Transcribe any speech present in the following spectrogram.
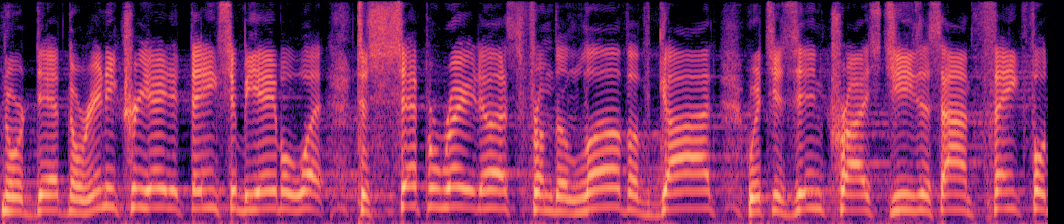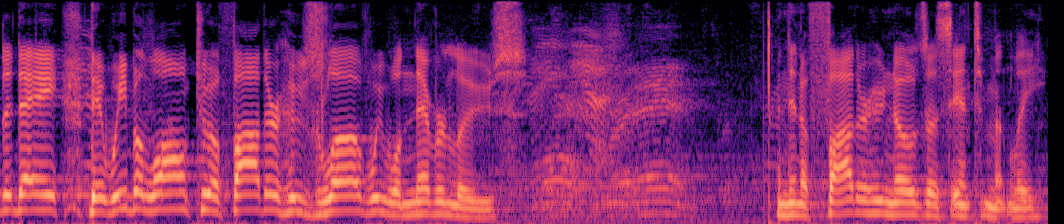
nor depth, nor any created thing shall be able what? To separate us from the love of God which is in Christ Jesus. I'm thankful thankful today that we belong to a Father whose love we will never lose. And then a Father who knows us intimately.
